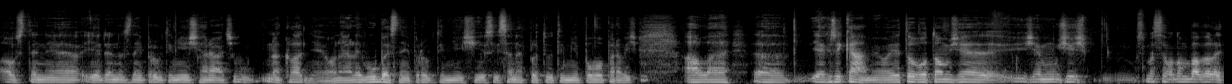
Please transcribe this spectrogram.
Austin je jeden z nejproduktivnějších hráčů nakladně, jo? ne vůbec nejproduktivnější, jestli se nepletu, ty mě povopravíš. Ale eh, jak říkám, jo, je to o tom, že, že můžeš, jsme se o tom bavili,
